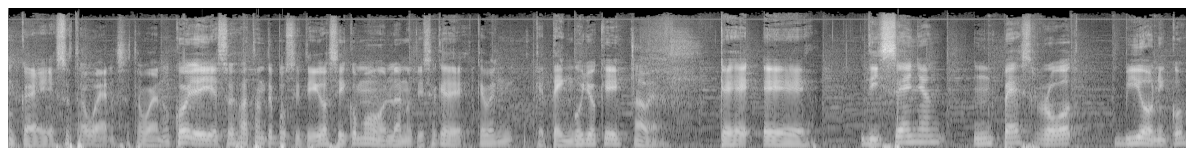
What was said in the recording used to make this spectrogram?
Ok, eso está bueno, eso está bueno. Oye, y eso es bastante positivo, así como la noticia que, que, ven, que tengo yo aquí, A ver. que eh, diseñan un pez robot biónico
